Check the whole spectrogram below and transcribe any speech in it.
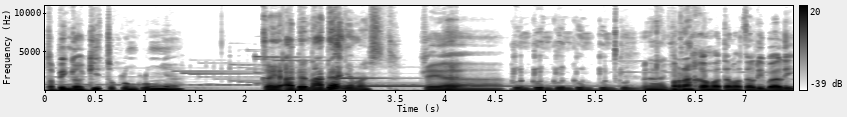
tapi nggak gitu klung-klungnya Kayak ada nadanya mas. kayak Klung, klung, klung, klung, klung, klung. Nah, gitu. pernah ke hotel-hotel di Bali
